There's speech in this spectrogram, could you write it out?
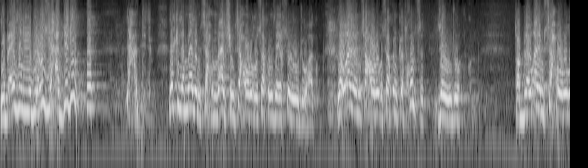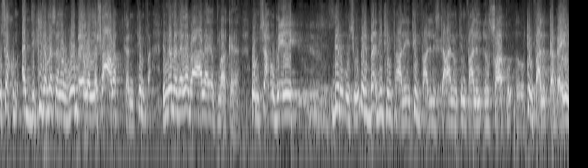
يبقى إذا اللي بيعوز يحدده يحدده. لكن لما قال امسحوا ما قالش امسحوا رؤوسكم زي يغسلوا وجوهكم. لو قال امسحوا رؤوسكم كانت خلصت زي وجوهكم. طب لو قال امسحوا رؤوسكم قد كده مثلا الربع ولا شعرة كان تنفع. إنما ده جابها على إطلاقها. وامسحوا بإيه؟ برؤوسهم الباء دي تنفع لإيه؟ تنفع للاستعانة وتنفع للإلصاق وتنفع للتبعيض.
